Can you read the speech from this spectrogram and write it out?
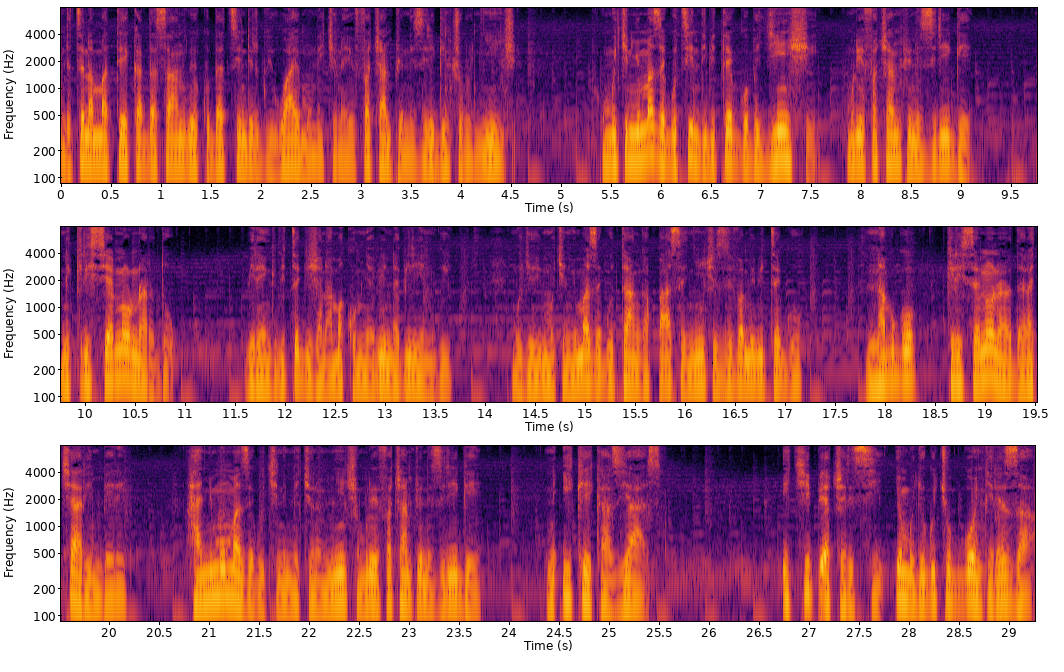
ndetse n'amateka adasanzwe kudatsindirwa iwayo mu mikino ya uefa champions league inshuro nyinshi. Umukinnyi umaze gutsinda ibitego byinshi muri uefa champions league ni cristiano ronaldo. Birenga ibitego ijana na makumyabiri na birindwi. Mu gihe uyu mukinnyi umaze gutanga pase nyinshi zivamo ibitego nabwo cristiano ronaldo aracyari imbere. Hanyuma umaze gukina imikino myinshi muri uefa champions league ni ike kaziyasi ikipe ya chelsea yo mu gihugu cy'ubwongereza.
